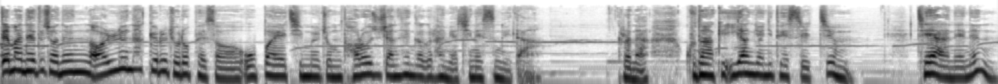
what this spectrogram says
그때만 해도 저는 얼른 학교를 졸업해서 오빠의 짐을 좀 덜어주자는 생각을 하며 지냈습니다. 그러나 고등학교 2학년이 됐을 쯤 제 안에는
